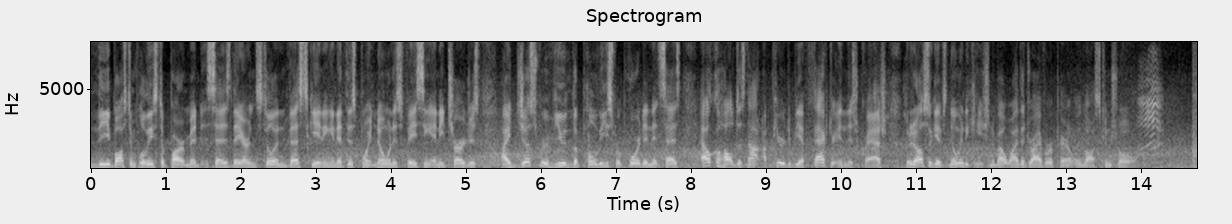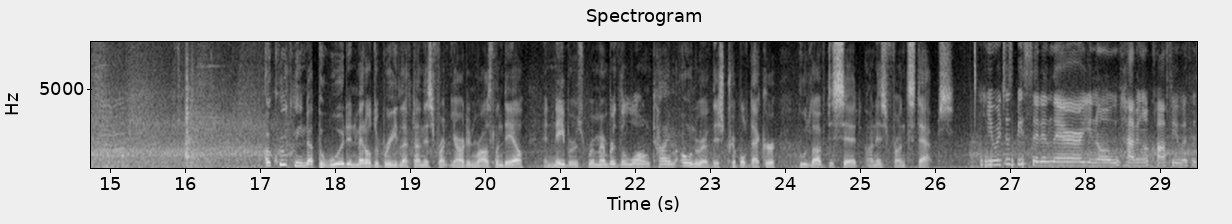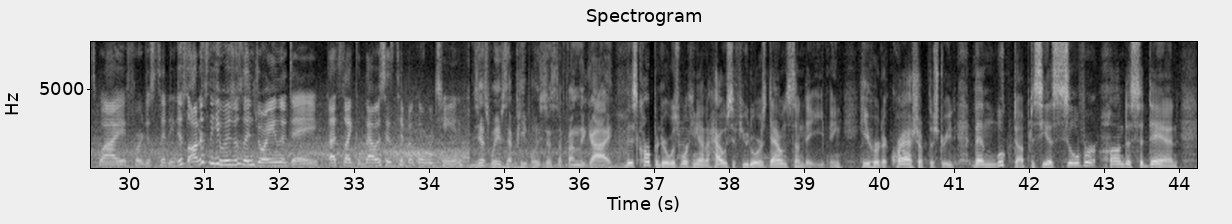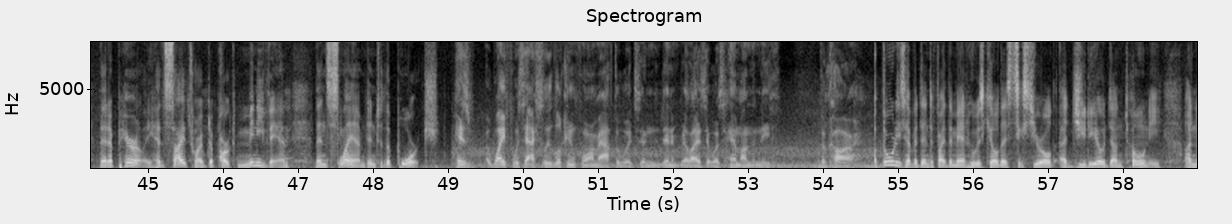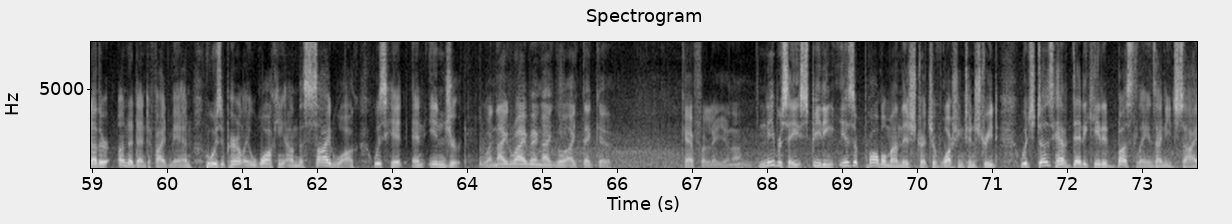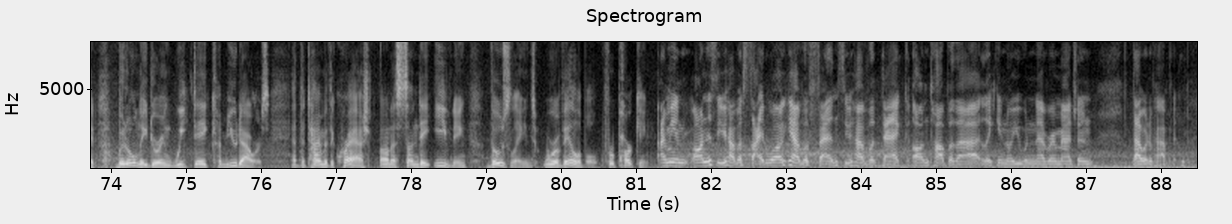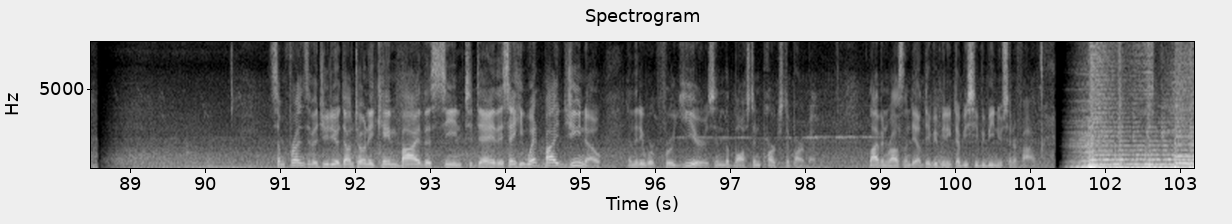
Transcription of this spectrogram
The Boston Police Department says they are still investigating, and at this point, no one is facing any charges. I just reviewed the police report, and it says alcohol does not appear to be a factor in this crash, but it also gives no indication about why the driver apparently lost control. A crew cleaned up the wood and metal debris left on this front yard in Roslindale, and neighbors remembered the longtime owner of this triple decker who loved to sit on his front steps. He would just be sitting there, you know, having a coffee with his wife or just sitting. Just honestly, he was just enjoying the day. That's like, that was his typical routine. He just waves at people. He's just a friendly guy. This carpenter was working on a house a few doors down Sunday evening. He heard a crash up the street, then looked up to see a silver Honda sedan that apparently had sideswiped a parked minivan, then slammed into the porch. His wife was actually looking for him afterwards and didn't realize it was him underneath the car. Authorities have identified the man who was killed as six year old Egidio D'Antuony. Another unidentified man, who was apparently walking on the sidewalk, was hit and injured. When I driving, I go, I take it carefully, you know. Neighbors say speeding is a problem on this stretch of Washington Street, which does have dedicated bus lanes on each side, but only during weekday commute hours. At the time of the crash, on a Sunday evening, those lanes were available for parking. I mean, honestly, you have a sidewalk, you have a fence, you have a deck on top of that. Like, you know, you would never imagine that would have happened. Some friends of Egidio D'Antuony came by the scene today. They say he went by Gino and that he worked for years in the Boston Parks Department. Live in Roslindale, David Bienick, WCVB News Center 5.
